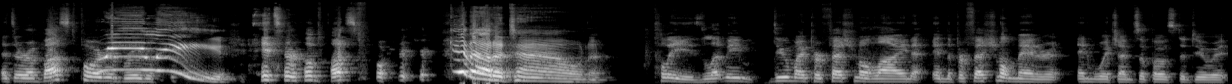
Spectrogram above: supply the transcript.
It's a robust porter brewed Really? It's a robust porter. Get out of town! Please let me do my professional line in the professional manner in which I'm supposed to do it.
